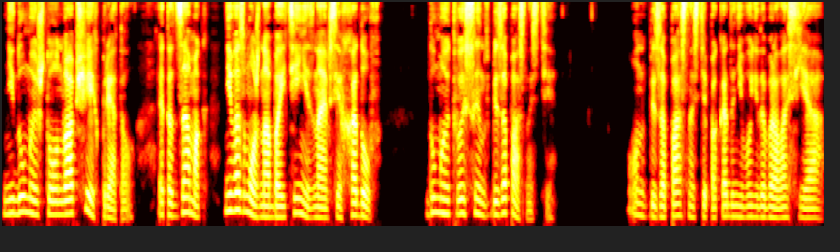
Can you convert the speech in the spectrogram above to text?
«Не думаю, что он вообще их прятал. Этот замок невозможно обойти, не зная всех ходов. Думаю, твой сын в безопасности. Он в безопасности, пока до него не добралась я.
